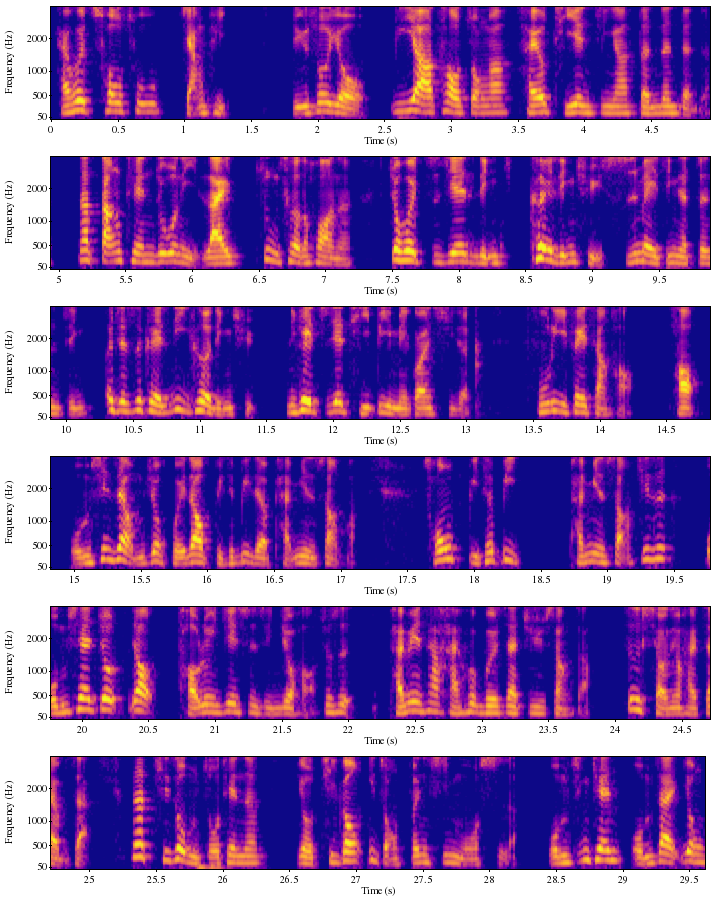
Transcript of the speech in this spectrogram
还会抽出奖品。比如说有 VR 套装啊，还有体验金啊，等等等的。那当天如果你来注册的话呢，就会直接领，可以领取十美金的真金，而且是可以立刻领取，你可以直接提币没关系的，福利非常好。好，我们现在我们就回到比特币的盘面上吧。从比特币盘面上，其实我们现在就要讨论一件事情就好，就是盘面它还会不会再继续上涨？这个小牛还在不在？那其实我们昨天呢有提供一种分析模式了。我们今天我们在用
